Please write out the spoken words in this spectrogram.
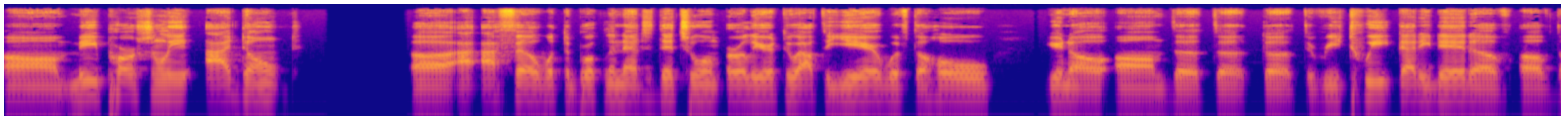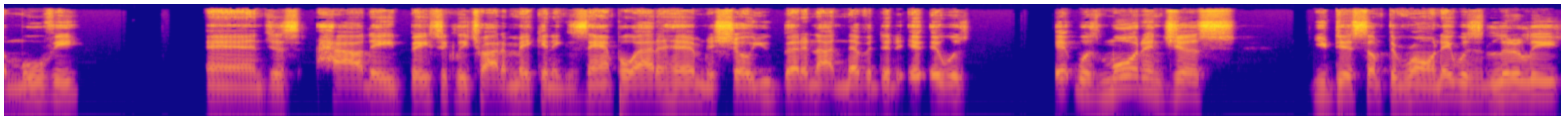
Um, me personally, I don't. Uh, I, I felt what the Brooklyn Nets did to him earlier throughout the year with the whole, you know, um, the the the the retweet that he did of of the movie and just how they basically try to make an example out of him to show you better not never did it. It, it was it was more than just you did something wrong. They was literally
